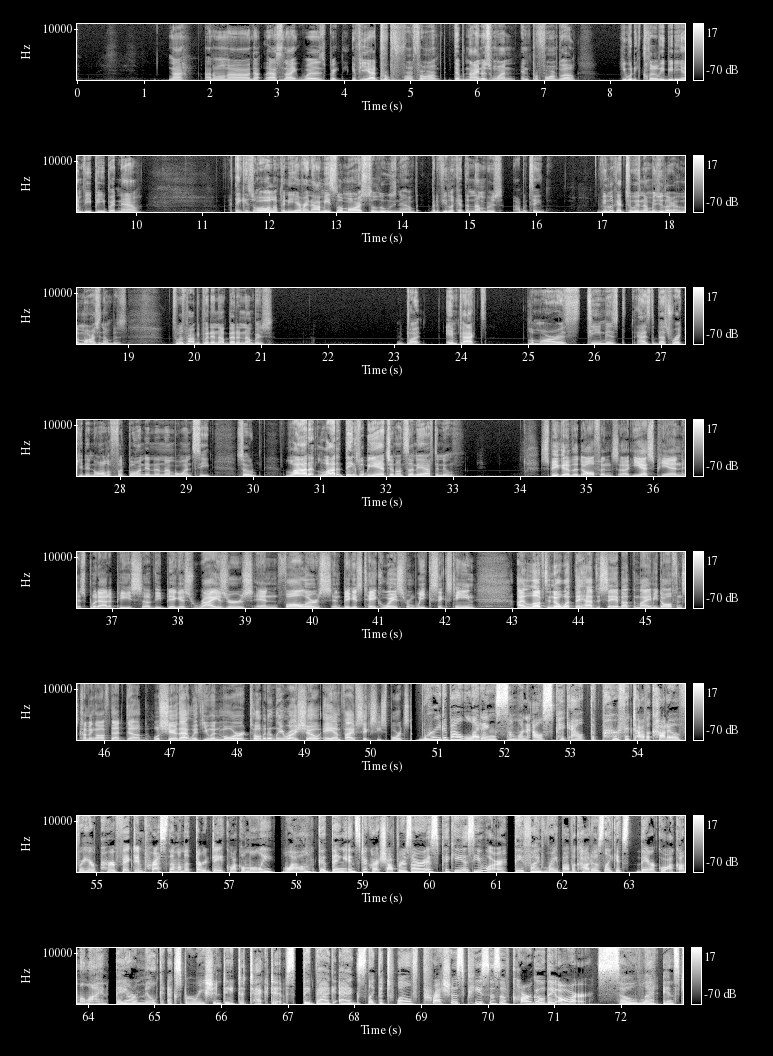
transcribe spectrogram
nah, I don't. Uh, last night was if he had performed, the Niners won and performed well, he would clearly be the MVP. But now, I think it's all up in the air right now. I mean, it's Lamar's to lose now, but, but if you look at the numbers, I would say if you look at Tua's numbers, you look at Lamar's numbers. Tua's probably putting up better numbers. But impact, Lamar's team is has the best record in all of football and they're the number one seed. So lot of lot of things will be answered on Sunday afternoon. Speaking of the Dolphins, uh, ESPN has put out a piece of the biggest risers and fallers and biggest takeaways from Week 16. I love to know what they have to say about the Miami Dolphins coming off that dub. We'll share that with you and more. Tobin and Leroy Show, AM 560 Sports. Worried about letting someone else pick out the perfect avocado for your perfect impress them on the third date guacamole? Well, good thing Instacart shoppers are as picky as you are. They find ripe avocados like it's their guac on the line. They are milk expiration date detectives. They bag eggs like the 12 precious pieces of cargo they are. So let Instacart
